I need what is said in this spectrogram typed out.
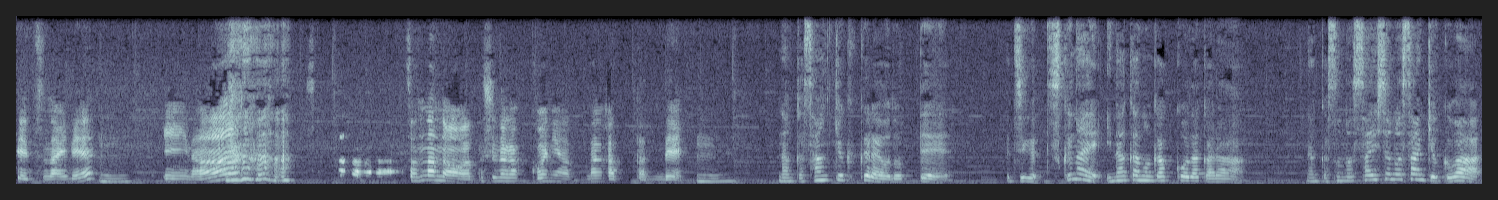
てつないで。ううんいいな。あ そんなの私の学校にはなかったんで。うん。なんか3曲くらい踊ってうちが少ない田舎の学校だからなんかその最初の3曲は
